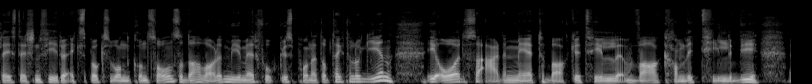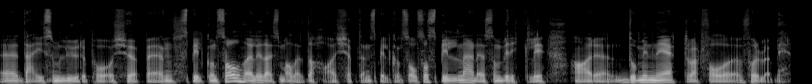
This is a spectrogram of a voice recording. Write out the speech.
PlayStation 4 og Xbox One-konsollen, så da var det mye mer fokus på nettopp teknologien. I år så er det mer tilbake til hva kan vi tilby deg som lurer på å kjøpe en spillkonsoll, eller deg som allerede har kjøpt en spillkonsoll. Så spillene er det som virkelig har dominert, i hvert fall foreløpig.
